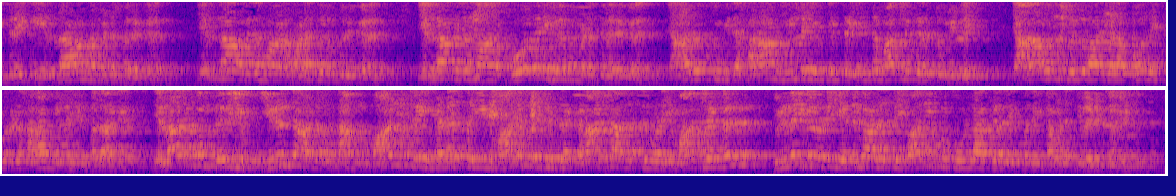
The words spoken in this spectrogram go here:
இன்றைக்கு எல்லாம் நம்மிடம் இருக்கிறது. எல்லா விதமான வளங்களும் இருக்கிறது. எல்லா விதமான போதனைகளும் நம்மிடத்தில் இருக்கிறது. யாருக்கும் இது ஹராம் இல்லை என்கின்ற எந்த மாற்று கருத்தும் இல்லை. யாராவது சொல்லுவார்களா போதைப் பொருள் ஹராம் இல்லை என்பதாக. எல்லாருக்கும் தெரியும். இருந்தாலும் நாம் வாழ்க்கை நடத்தையில் மாறுபடுகின்ற கலாச்சாரத்தினுடைய மாற்றங்கள் பிள்ளைகளுடைய எதிர்காலத்தை பாதிப்புக்கு உள்ளாக்குறது என்பதை கவனத்தில் எடுக்க வேண்டும்.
